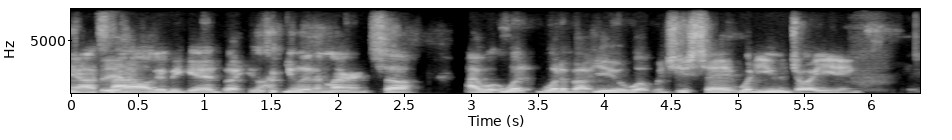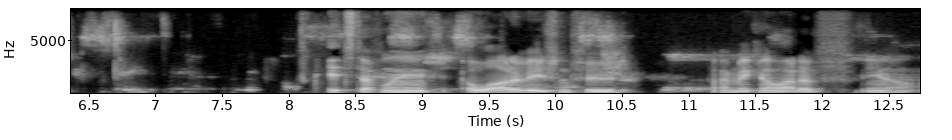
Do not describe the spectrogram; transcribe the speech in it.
you know, it's not all going to be good, but you you live and learn. So, I what what about you? What would you say? What do you enjoy eating? it's definitely a lot of Asian food. I'm making a lot of you know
